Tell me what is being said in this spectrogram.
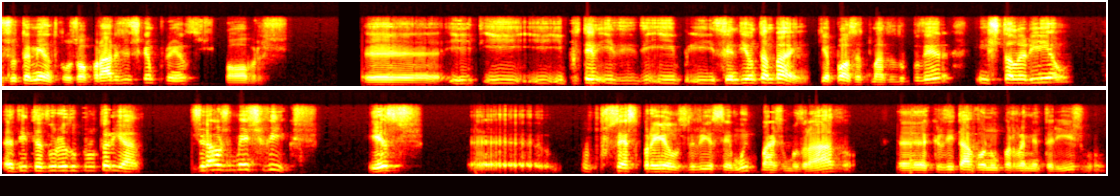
juntamente com os operários e os camponeses, pobres, Uh, e, e, e, e, defendiam também que, após a tomada do poder, instalariam a ditadura do proletariado. Já os mencheviques, esses, uh, o processo para eles devia ser muito mais moderado, uh, acreditavam num parlamentarismo,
